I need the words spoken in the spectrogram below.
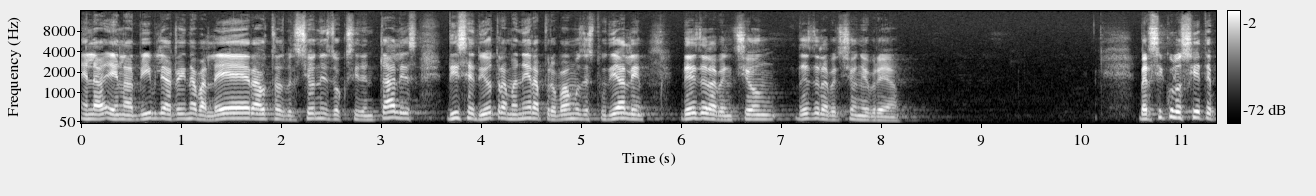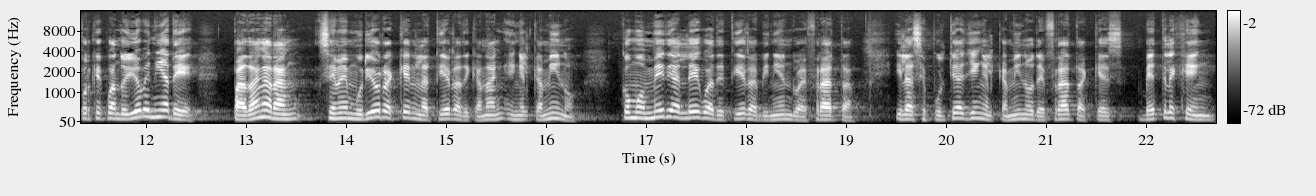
en la, en la Biblia Reina Valera, otras versiones occidentales, dice de otra manera, pero vamos a estudiarle desde la versión, desde la versión hebrea. Versículo 7, porque cuando yo venía de Padán Arán, se me murió Raquel en la tierra de Canaán en el camino, como media legua de tierra viniendo a Efrata y la sepulté allí en el camino de Frata, que es Betlehem.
